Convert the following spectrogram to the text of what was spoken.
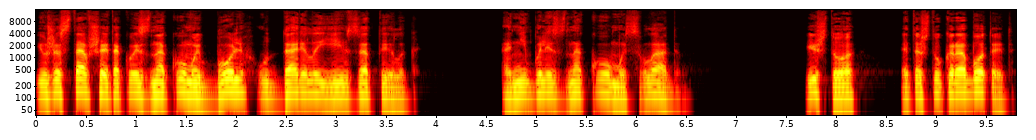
и уже ставшая такой знакомой боль ударила ей в затылок. Они были знакомы с Владом. «И что? Эта штука работает?»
